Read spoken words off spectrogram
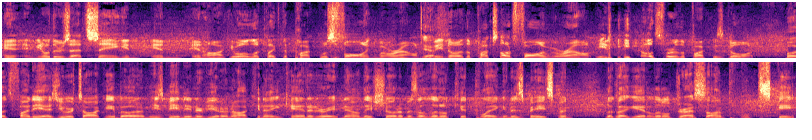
And, and you know, there's that saying in, in, in hockey. Well, it looked like the puck was following him around. I Yes. mean, no, the puck's not following him around. He, he knows where the puck is going. Well, it's funny as you were talking about him. He's being interviewed on Hockey Night in Canada right now, and they showed him as a little kid playing in his basement. Looked like he had a little dress on, skate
